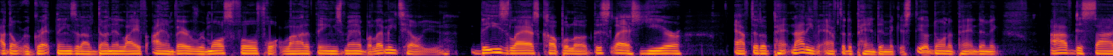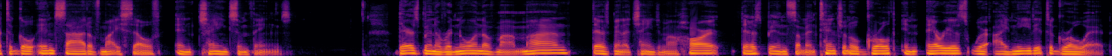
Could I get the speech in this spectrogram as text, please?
I don't regret things that I've done in life. I am very remorseful for a lot of things, man. But let me tell you, these last couple of this last year after the pan, not even after the pandemic, it's still during the pandemic. I've decided to go inside of myself and change some things. There's been a renewing of my mind. There's been a change in my heart there's been some intentional growth in areas where I needed to grow at.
